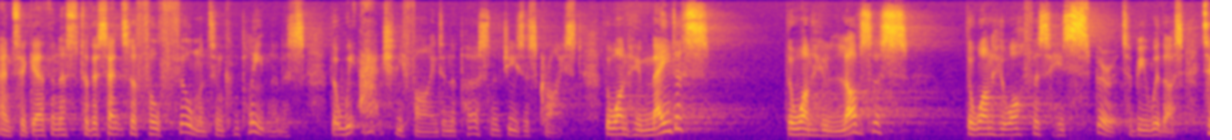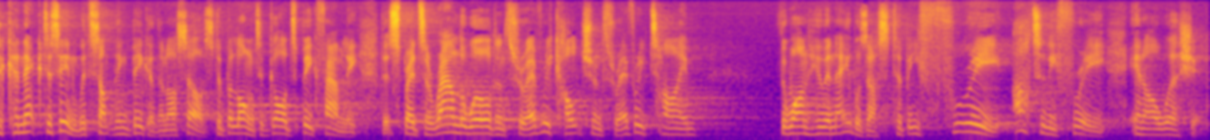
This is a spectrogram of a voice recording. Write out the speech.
and togetherness, to the sense of fulfillment and completeness that we actually find in the person of Jesus Christ, the one who made us, the one who loves us, the one who offers his spirit to be with us, to connect us in with something bigger than ourselves, to belong to God's big family that spreads around the world and through every culture and through every time the one who enables us to be free, utterly free in our worship,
